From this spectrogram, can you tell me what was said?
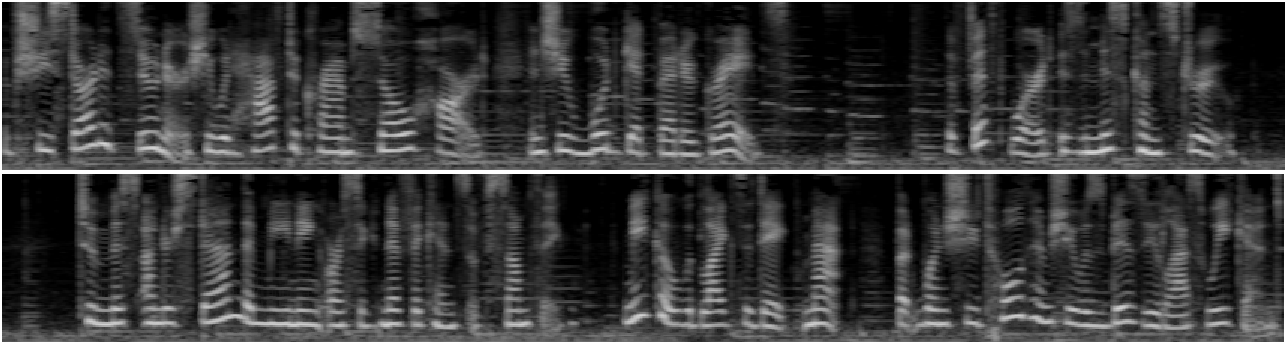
If she started sooner, she would have to cram so hard and she would get better grades. The fifth word is misconstrue, to misunderstand the meaning or significance of something. Mika would like to date Matt, but when she told him she was busy last weekend,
